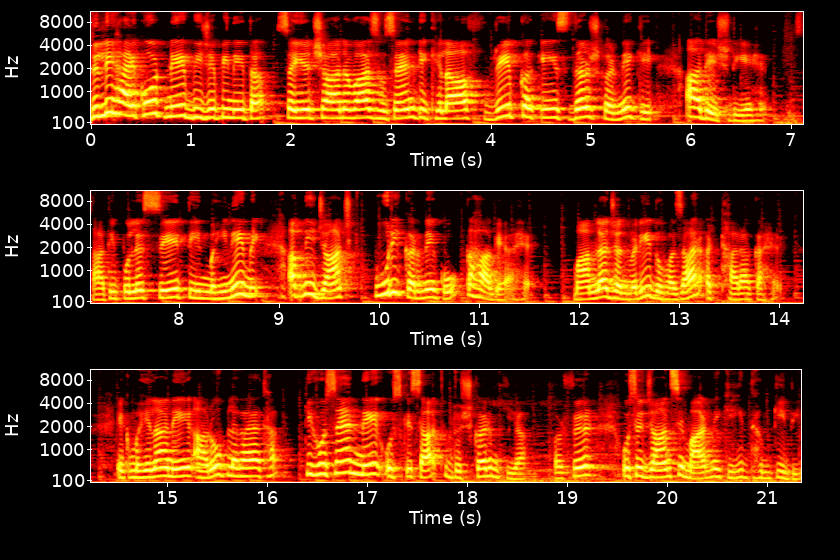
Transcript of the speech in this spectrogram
दिल्ली हाईकोर्ट ने बीजेपी नेता सैयद शाहनवाज हुसैन के खिलाफ रेप का केस दर्ज करने के आदेश दिए हैं। साथ ही पुलिस से तीन महीने में अपनी जाँच पूरी करने को कहा गया है। मामला जनवरी 2018 का है। एक महिला ने आरोप लगाया था कि हुसैन ने उसके साथ दुष्कर्म किया और फिर उसे जान से मारने की धमकी दी।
